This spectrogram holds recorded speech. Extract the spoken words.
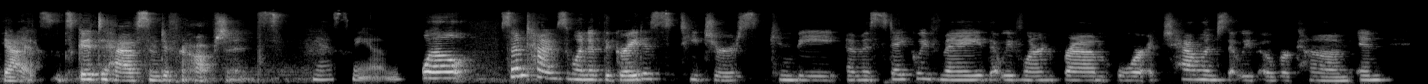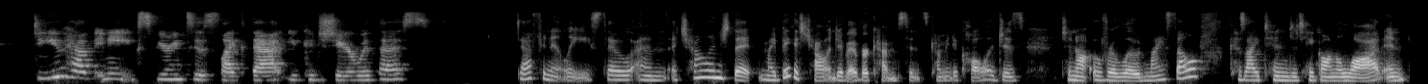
yeah, It's it's good to have some different options. Yes, ma'am. Well, sometimes one of the greatest teachers can be a mistake we've made that we've learned from, or a challenge that we've overcome, and do you have any experiences like that you could share with us? Definitely. So, um, a challenge that my biggest challenge I've overcome since coming to college is to not overload myself because I tend to take on a lot and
